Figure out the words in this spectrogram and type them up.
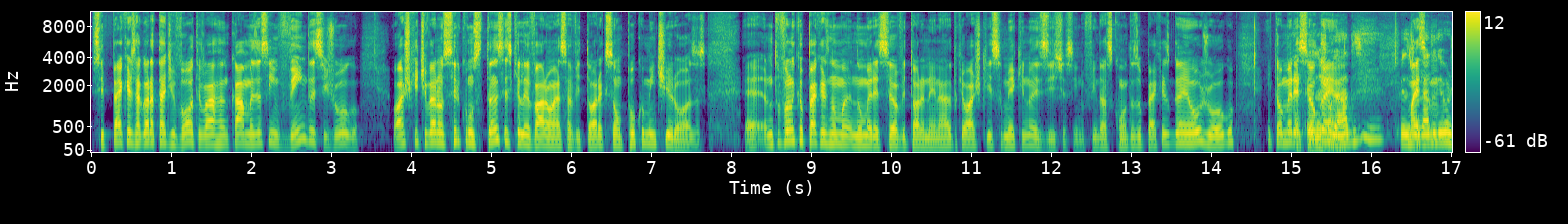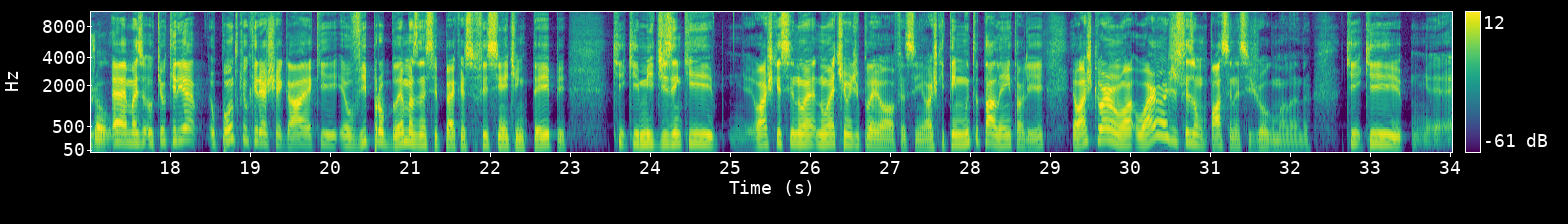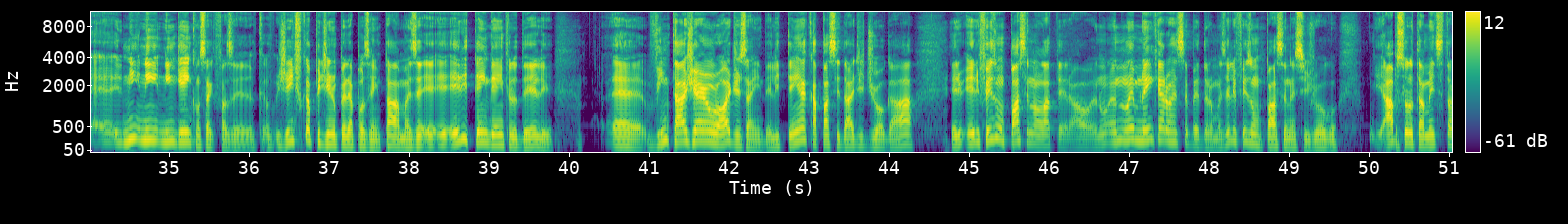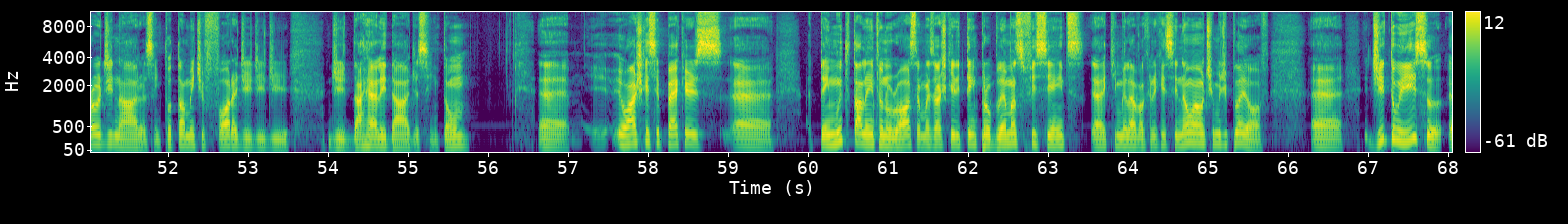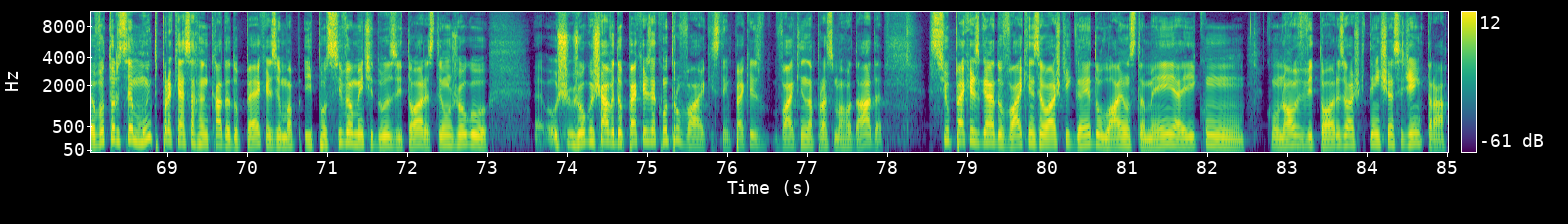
Se Packers agora tá de volta e vai arrancar, mas assim, vendo esse jogo, eu acho que tiveram circunstâncias que levaram a essa vitória que são um pouco mentirosas. É, eu não tô falando que o Packers não, não mereceu a vitória nem nada, porque eu acho que isso meio que não existe. Assim. No fim das contas, o Packers ganhou o jogo, então mereceu fez ganhar. Jogadas, fez mas, jogada e ganhou o jogo. É, mas o que eu queria. O ponto que eu queria chegar é que eu vi problemas nesse Packers suficiente em tape. Que, que, me dizem que eu acho que esse não é, não é time de playoff, assim. Eu acho que tem muito talento ali. Eu acho que o Aaron, o Aaron Rodgers fez um passe nesse jogo, malandro que, que é, ninguém consegue fazer. A gente fica pedindo para ele aposentar, mas ele tem dentro dele é, vintage Aaron Rodgers ainda. Ele tem a capacidade de jogar. Ele, ele fez um passe na lateral. Eu não, eu não, lembro nem que era o recebedor, mas ele fez um passe nesse jogo absolutamente extraordinário, assim, totalmente fora de, de, de, de da realidade, assim. Então, é, eu acho que esse Packers é, tem muito talento no roster, mas acho que ele tem problemas suficientes é, que me levam a crer que esse não é um time de playoff. É, dito isso, eu vou torcer muito para que essa arrancada do Packers e, uma, e possivelmente duas vitórias tem um jogo. É, o jogo chave do Packers é contra o Vikings. Tem Packers Vikings na próxima rodada. Se o Packers ganhar do Vikings, eu acho que ganha do Lions também. Aí, com, com nove vitórias, eu acho que tem chance de entrar.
